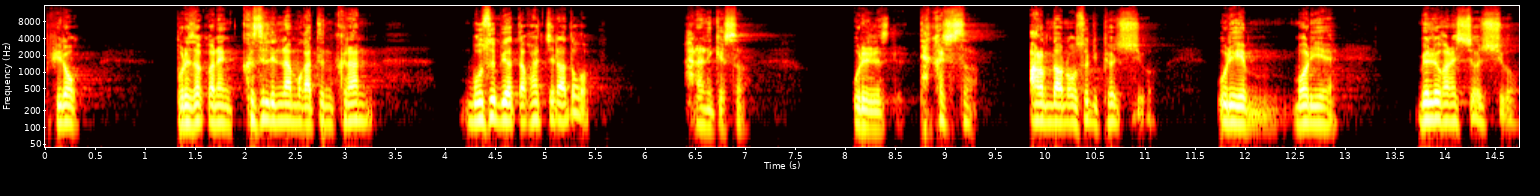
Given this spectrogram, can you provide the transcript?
비록 불에서 꺼낸 그슬린 나무 같은 그러한 모습이었다고 할지라도 하나님께서 우리를 택하셔서 아름다운 옷을 입혀주시고 우리의 머리에 멸류관을 씌워주시고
